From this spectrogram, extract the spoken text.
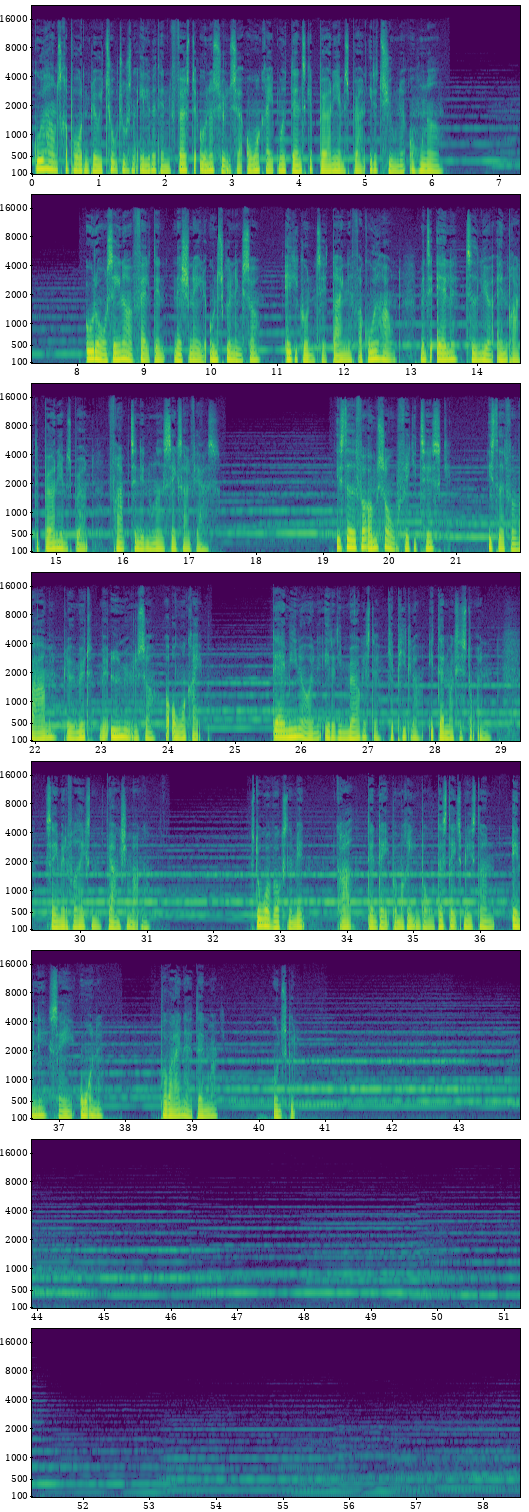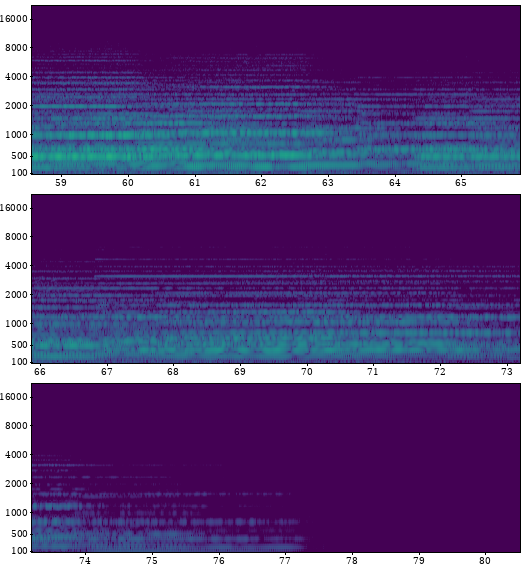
Godhavnsrapporten blev i 2011 den første undersøgelse af overgreb mod danske børnehjemsbørn i det 20. århundrede. Otte år senere faldt den nationale undskyldning så, ikke kun til drengene fra Godhavn, men til alle tidligere anbragte børnehjemsbørn frem til 1976. I stedet for omsorg fik I tæsk. I stedet for varme blev I mødt med ydmygelser og overgreb. Det er i mine øjne et af de mørkeste kapitler i Danmarks historien, sagde Mette Frederiksen ved arrangementet. Store voksne mænd græd den dag på Marienborg, da statsministeren Endelig sagde ordene. På vegne af Danmark. Undskyld.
